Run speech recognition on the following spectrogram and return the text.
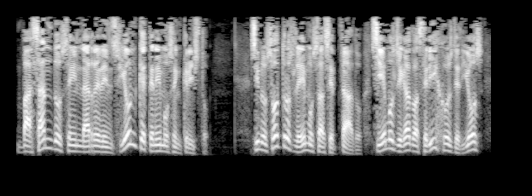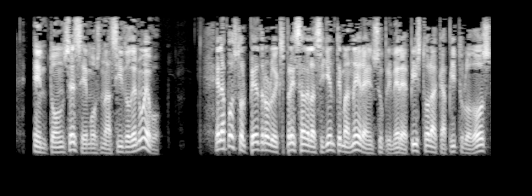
basándose en la redención que tenemos en Cristo. Si nosotros le hemos aceptado, si hemos llegado a ser hijos de Dios, entonces hemos nacido de nuevo. El apóstol Pedro lo expresa de la siguiente manera en su primera epístola capítulo dos,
